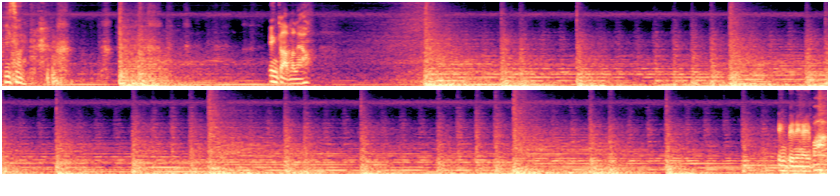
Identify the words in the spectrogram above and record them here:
พี่สุน เอ็งกลับมาแล้ว เอ็งเป็นยังไงบ้าง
